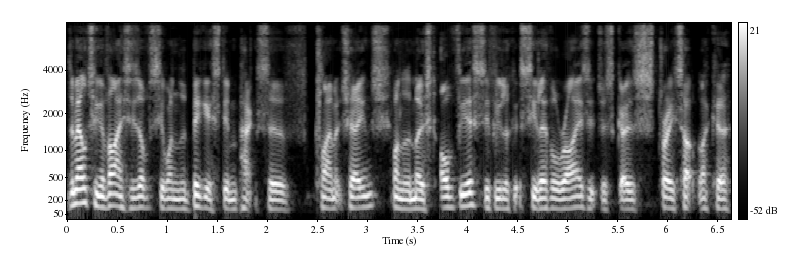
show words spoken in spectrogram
the melting of ice is obviously one of the biggest impacts of climate change. One of the most obvious. If you look at sea level rise, it just goes straight up like a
